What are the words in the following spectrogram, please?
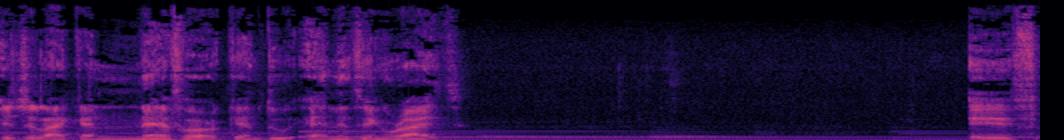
it's like I never can do anything right. If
